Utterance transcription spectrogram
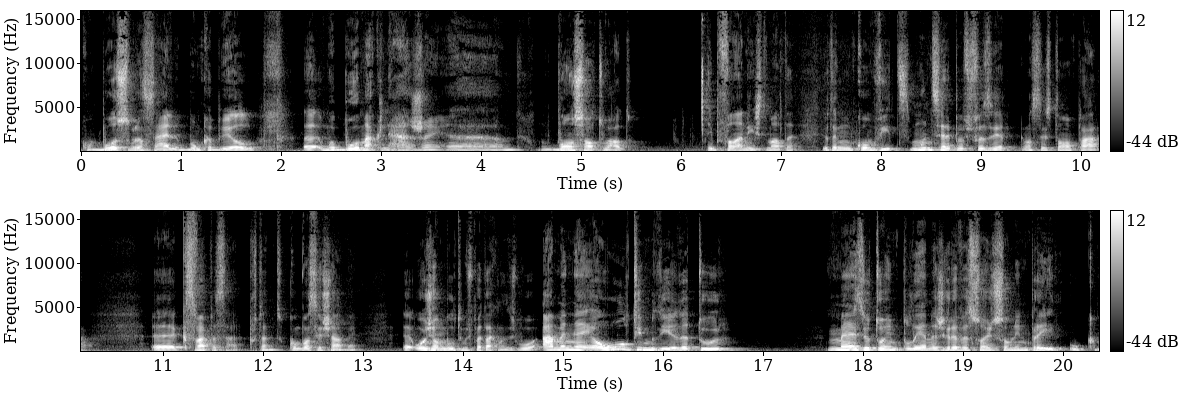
com boa sobrancelha, bom cabelo, uh, uma boa maquilhagem, um bom salto alto. E por falar nisto, malta, eu tenho um convite muito sério para vos fazer, que não sei se estão a par, que se vai passar. Portanto, como vocês sabem, hoje é o meu último espetáculo em Lisboa, amanhã é o último dia da tour, mas eu estou em plenas gravações de São Menino para ir, o que,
